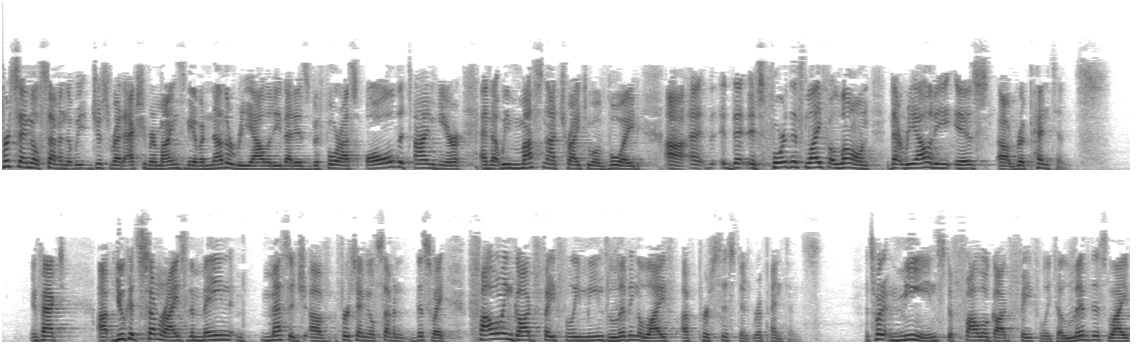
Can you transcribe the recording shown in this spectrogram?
1 Samuel 7 that we just read actually reminds me of another reality that is before us all the time here and that we must not try to avoid. Uh, uh that is for this life alone, that reality is uh, repentance. In fact, uh, you could summarize the main message of 1 Samuel 7 this way Following God faithfully means living a life of persistent repentance. That's what it means to follow God faithfully, to live this life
